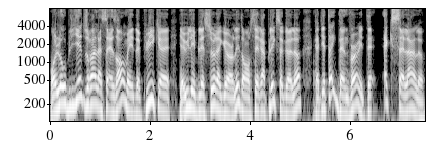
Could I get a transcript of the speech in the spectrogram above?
On l'a oublié durant la saison, mais depuis qu'il y a eu les blessures à Gurley, on s'est rappelé que ce gars-là, quand il était avec Denver, était excellent. là.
